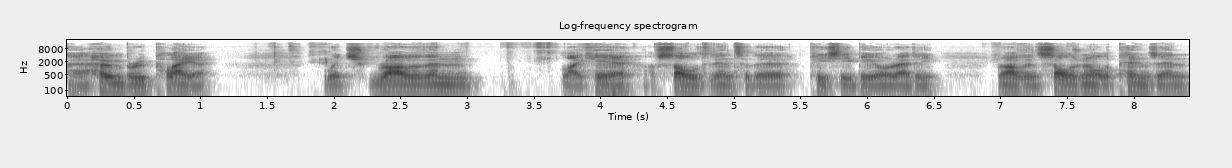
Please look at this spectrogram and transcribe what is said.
homebrew player which rather than like here I've soldered into the PCB already rather than soldering all the pins in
